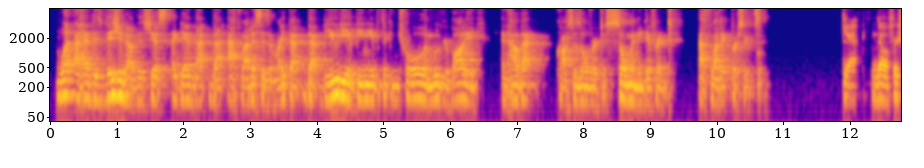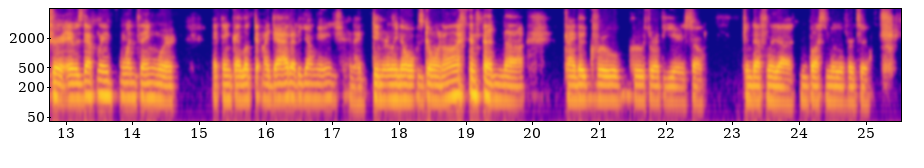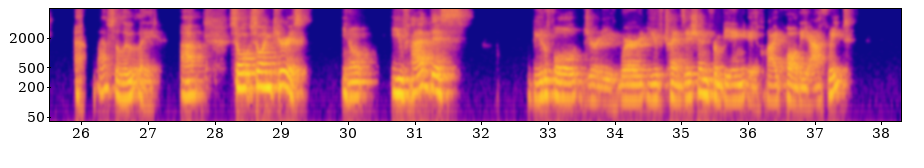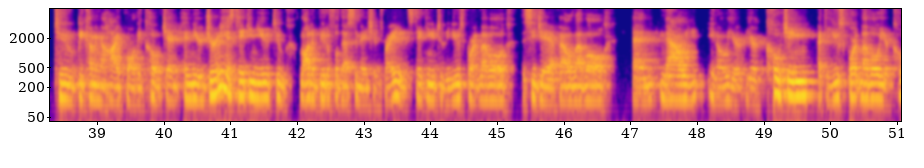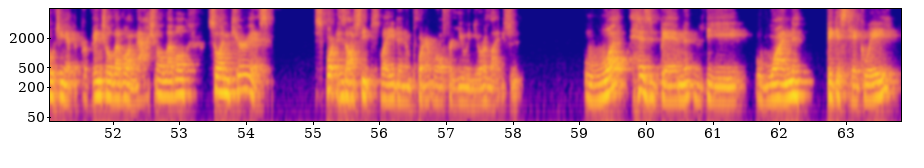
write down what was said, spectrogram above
what I had this vision of is just again that that athleticism, right? That that beauty of being able to control and move your body and how that crosses over to so many different athletic pursuits. Yeah, no, for sure. It was definitely one thing where I think I looked at my dad at a young age and I didn't really know what was going on. And then uh, kind of grew grew throughout the years. So can definitely uh, bust a move or two. Absolutely. Uh, so so I'm curious. You know, you've had this beautiful journey where you've transitioned from being a high quality athlete to becoming a high quality coach. And, and your journey has taken you to a lot of beautiful destinations right? It's taking you to the u sport level the cjfl level and now you know you're you're coaching at the U sport level you're coaching at the provincial level and national level. So i'm curious sport has obviously played an important role for you in your life. What has been the one biggest takeaway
